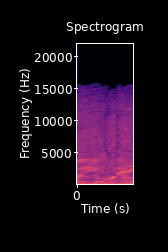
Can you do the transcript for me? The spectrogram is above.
where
